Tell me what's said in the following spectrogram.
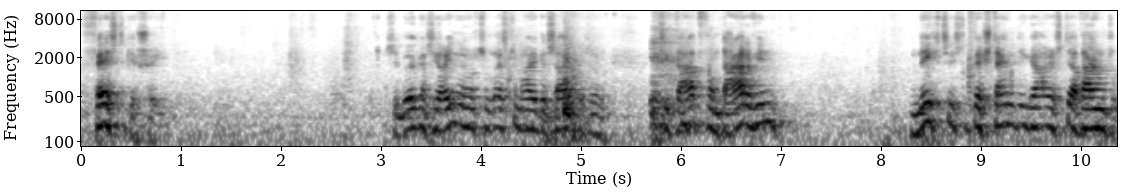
festgeschrieben. Sie mögen sich erinnern, ich habe zum letzten Mal gesagt, also Zitat von Darwin, nichts ist beständiger als der Wandel.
